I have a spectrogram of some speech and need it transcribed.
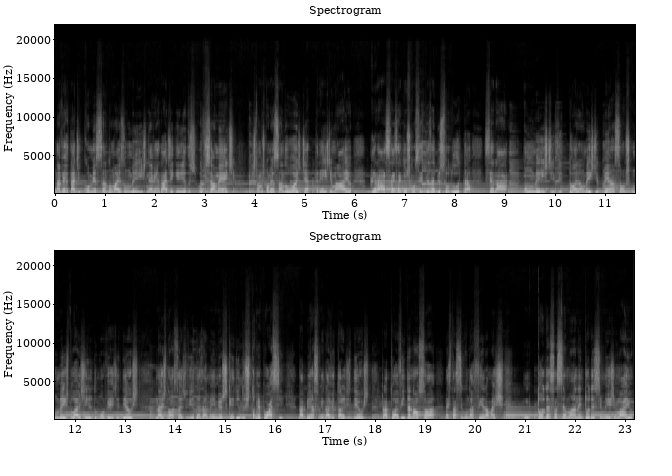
na verdade, começando mais um mês, não é verdade, queridos? Oficialmente, estamos começando hoje, dia 3 de maio, graças a Deus, com certeza absoluta, será um mês de vitória, um mês de bênçãos, um mês do agir e do mover de Deus nas nossas vidas. Amém, meus queridos? Tome posse da bênção e da vitória de Deus para a tua vida, não só nesta segunda-feira, mas em toda essa semana, em todo esse mês de maio.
